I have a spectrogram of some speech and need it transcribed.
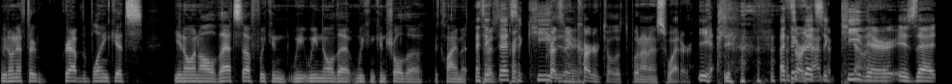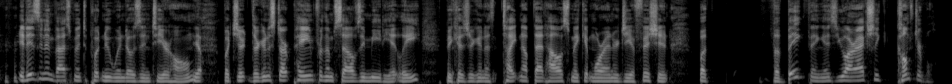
We don't have to grab the blankets, you know, and all of that stuff. We can we, we know that we can control the the climate. I think Pres- that's Pre- the key. President there. Carter told us to put on a sweater. Yeah. I think Sorry, that's the key pick on, there but- is that it is an investment to put new windows into your home. Yep. But you're, they're going to start paying for themselves immediately because you're going to tighten up that house, make it more energy efficient. But the big thing is you are actually comfortable.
